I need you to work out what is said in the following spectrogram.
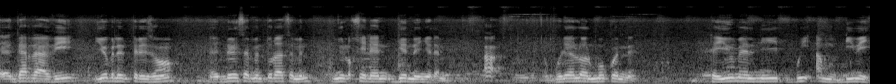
euh, garde à vue yóbbu leen prison deux semaines trois semaines ñu xëy leen génne ñu dem ah bu dee loolu moo continuer te yu mel nii buy am di wéy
